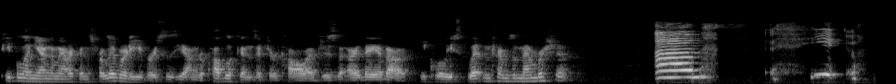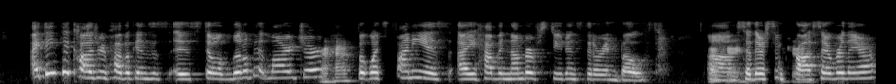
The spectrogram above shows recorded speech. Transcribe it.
people in Young Americans for Liberty versus Young Republicans at your college? Is are they about equally split in terms of membership? Um, I think the college Republicans is, is still a little bit larger. Uh-huh. But what's funny is I have a number of students that are in both. Um, okay. so there's some okay. crossover there.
